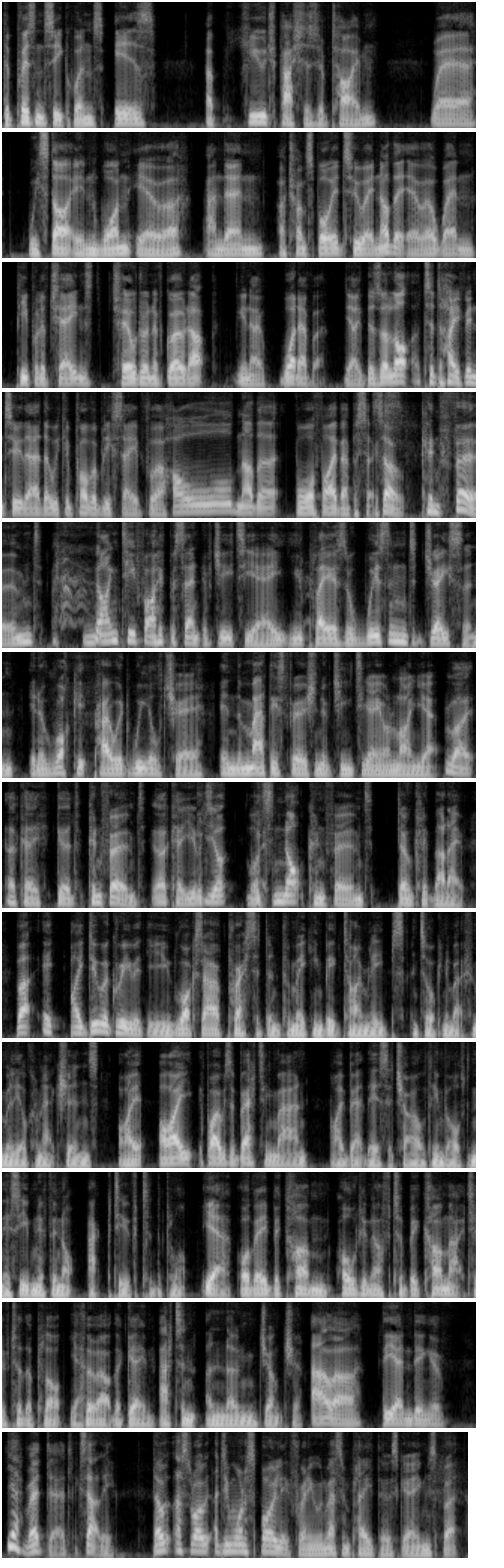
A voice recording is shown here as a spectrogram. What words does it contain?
the prison sequence is a huge passage of time where we start in one era and then are transported to another era when people have changed children have grown up you know whatever yeah there's a lot to dive into there that we could probably save for a whole nother four or five episodes So confirmed, ninety-five percent of GTA, you play as a wizened Jason in a rocket-powered wheelchair in the maddest version of GTA Online yet. right okay good Confirmed. okay you, It's- you're It's not confirmed. Don't clip that out. But it, I do agree with you. Rockstar have precedent for making big time leaps and talking about familial connections. I, I, if I was a betting man, I bet there's a child involved in this, even if they're not active to the plot Yeah, or they become old enough to become active to the plot Yeah. throughout the game, at an unknown juncture. a la the ending of Yeah. Red Dead. Exactly. That, was- that's why I, I didn't want to spoil it for anyone who hasn't played those games. But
